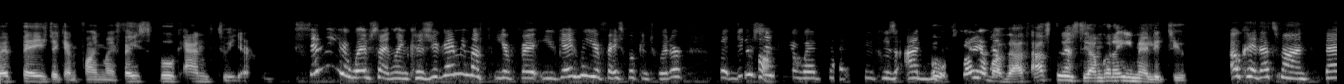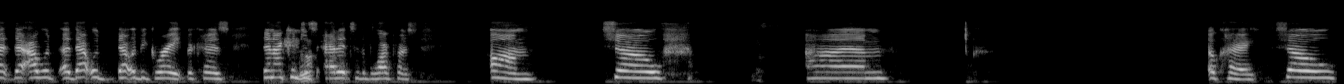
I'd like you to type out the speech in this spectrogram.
webpage. They can find my Facebook and Twitter. Send me your website link because you gave me my your fa- you gave me your Facebook and Twitter, but do send me your website because I Oh, sorry about that. Absolutely, I'm gonna email it to you. Okay, that's fine. That that I would uh, that would that would be great because then I can Sure. just add it to the blog post. Um, so Um. Okay, so,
